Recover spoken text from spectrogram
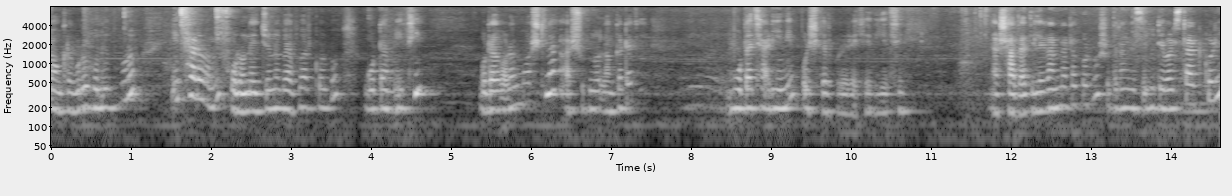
লঙ্কা গুঁড়ো, হলুদ গুঁড়ো এছাড়াও আমি ফোড়নের জন্য ব্যবহার করব গোটা মেথি, গোটা গরম মশলা আর শুকনো লঙ্কাটাকে মোটা ছাড়িয়ে নিয়ে পরিষ্কার করে রেখে দিয়েছি। আর সাদা তেলে রান্নাটা করব, সুতরাং রেসিপিটা এবার স্টার্ট করি।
